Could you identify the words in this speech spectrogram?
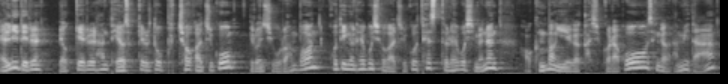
LED를 몇 개를 한 대여섯 개를 또 붙여 가지고 이런 식으로 한번 코딩을 해 보셔 가지고 테스트를 해 보시면은 어, 금방 이해가 가실 거라고 생각을 합니다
